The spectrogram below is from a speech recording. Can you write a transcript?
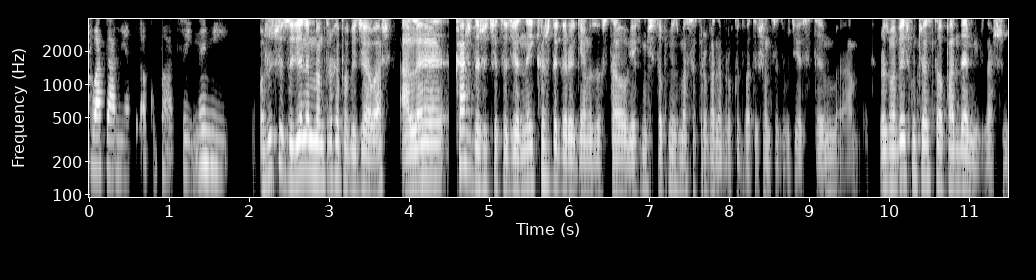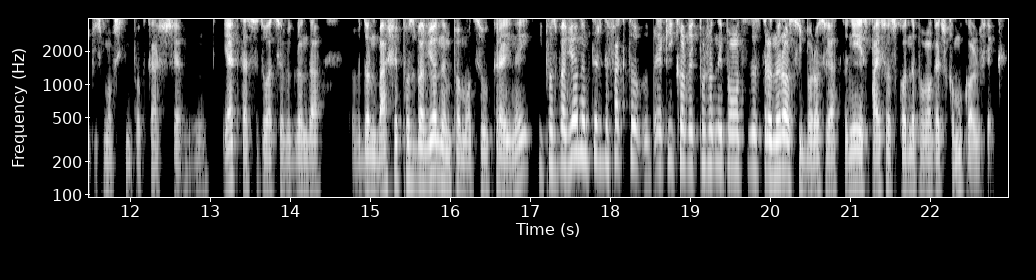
władzami okupacyjnymi. O życiu codziennym mam trochę powiedziałaś, ale każde życie codzienne i każdego regionu zostało w jakimś stopniu zmasakrowane w roku 2020. Rozmawialiśmy często o pandemii w naszym pismowskim podcaście. Jak ta sytuacja wygląda w Donbasie, pozbawionym pomocy Ukrainy i pozbawionym też de facto jakiejkolwiek porządnej pomocy ze strony Rosji, bo Rosja to nie jest państwo skłonne pomagać komukolwiek.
